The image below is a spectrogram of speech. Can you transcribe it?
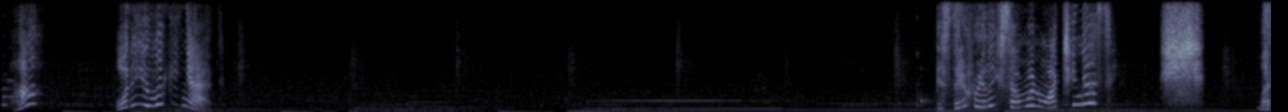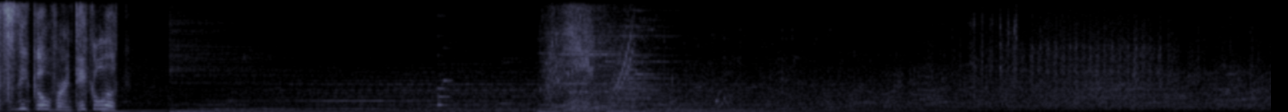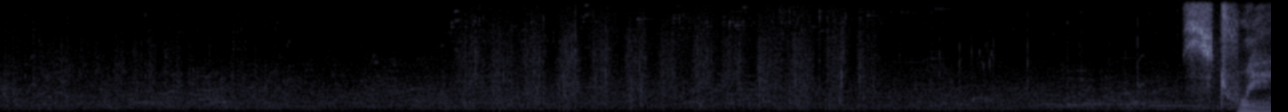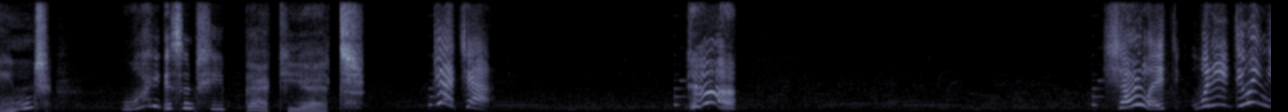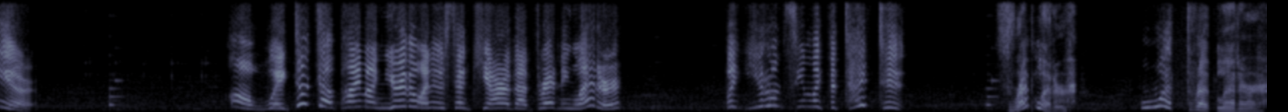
Huh? What are you looking at? Is there really someone watching us? Shh! Let's sneak over and take a look. Strange. Why isn't he back yet? Gotcha! Ah! Charlotte, what are you doing here? Oh, wait, don't tell Paimon you're the one who sent Kiara that threatening letter. But you don't seem like the type to... Threat letter? What threat letter?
